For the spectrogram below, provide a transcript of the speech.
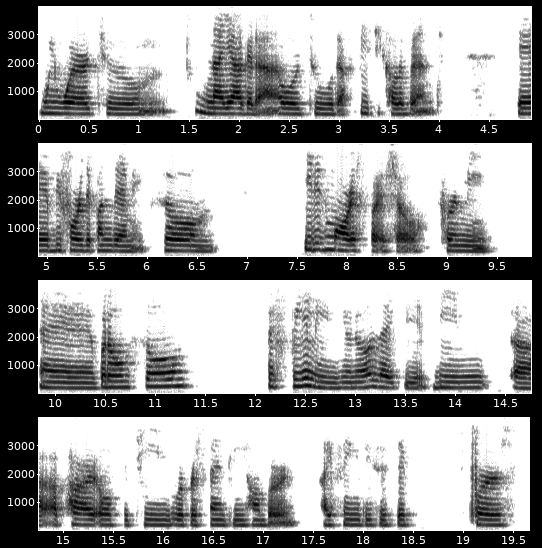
We were to Niagara or to the physical event uh, before the pandemic. So um, it is more special for me. Uh, but also the feeling, you know, like the, being uh, a part of the team representing Humber. I think this is the first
